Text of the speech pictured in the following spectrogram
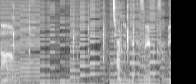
Um, it's hard to pick a favorite for me.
